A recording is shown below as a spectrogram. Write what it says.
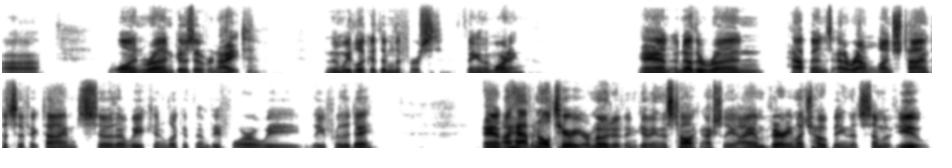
uh, one run goes overnight, and then we look at them the first thing in the morning. And another run happens at around lunchtime Pacific time, so that we can look at them before we leave for the day. And I have an ulterior motive in giving this talk. Actually, I am very much hoping that some of you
